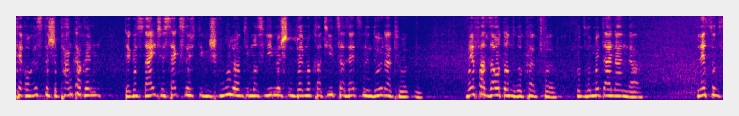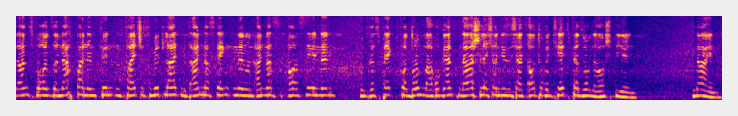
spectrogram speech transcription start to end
terroristische Punkerin, der gestylte, sexsüchtige Schwule und die muslimischen Demokratie zersetzenden Dönertürken. Wer versaut unsere Köpfe, unsere Miteinander? Lässt uns Angst vor unseren Nachbarn empfinden, falsches Mitleid mit Andersdenkenden und anders aussehenden und Respekt vor dummen, arroganten Arschlöchern, die sich als Autoritätspersonen ausspielen. Nein,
